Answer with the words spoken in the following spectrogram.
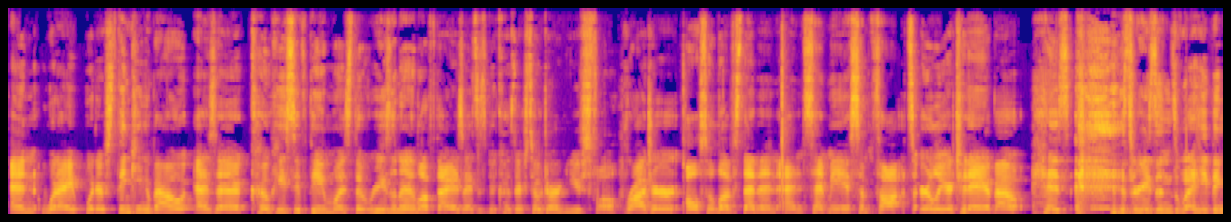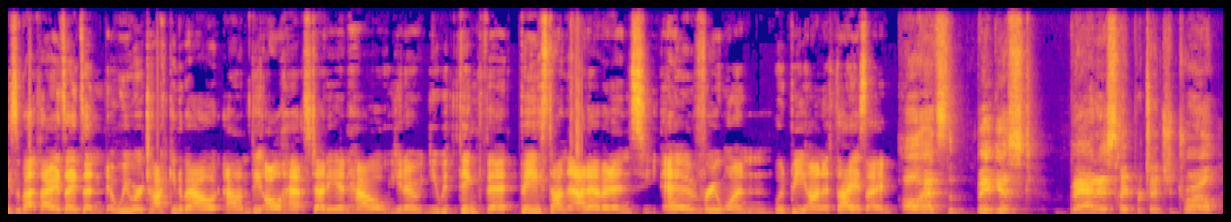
And what I what I was thinking about as a cohesive theme was the reason I love thiazides is because they're so darn useful. Roger also loves them and, and sent me some thoughts earlier today about his his reasons what he thinks about thiazides. And we were talking about um, the all hat study and how you know you would think that based on that evidence, everyone would be on a thiazide. All hat's the biggest baddest hypertension trial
